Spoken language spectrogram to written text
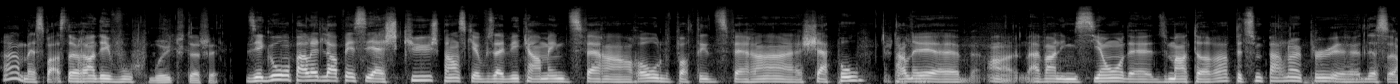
Ah, mais c'est un rendez-vous. Oui, tout à fait. Diego, on parlait de l'APCHQ. Je pense que vous avez quand même différents rôles, vous portez différents euh, chapeaux. Je parlais euh, avant l'émission du mentorat. Peux-tu me parler un peu euh, de ça?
